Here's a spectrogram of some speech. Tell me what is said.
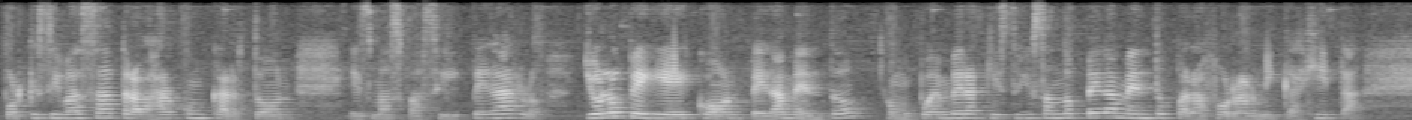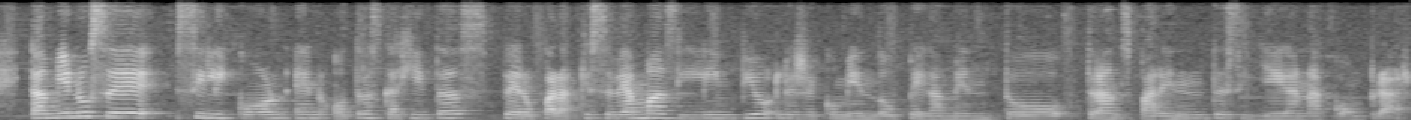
porque si vas a trabajar con cartón es más fácil pegarlo. Yo lo pegué con pegamento. Como pueden ver aquí estoy usando pegamento para forrar mi cajita. También usé silicón en otras cajitas, pero para que se vea más limpio les recomiendo pegamento transparente si llegan a comprar.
